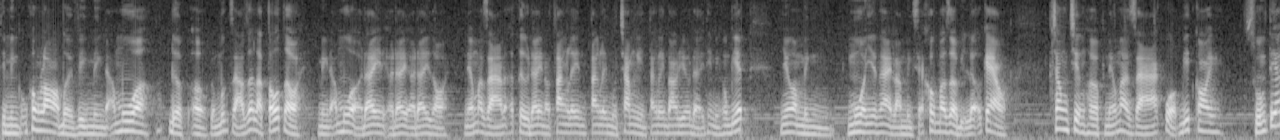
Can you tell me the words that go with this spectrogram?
thì mình cũng không lo, bởi vì mình đã mua được ở cái mức giá rất là tốt rồi. Mình đã mua ở đây ở đây ở đây rồi. Nếu mà giá đã từ đây nó tăng lên tăng lên 100 nghìn, tăng lên bao nhiêu đấy thì mình không biết. Nhưng mà mình mua như thế này là mình sẽ không bao giờ bị lỡ kèo. Trong trường hợp nếu mà giá của Bitcoin xuống tiếp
